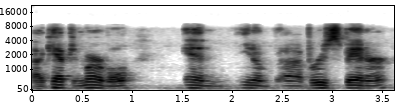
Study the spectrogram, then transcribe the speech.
uh, Captain Marvel, and you know uh, Bruce Banner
